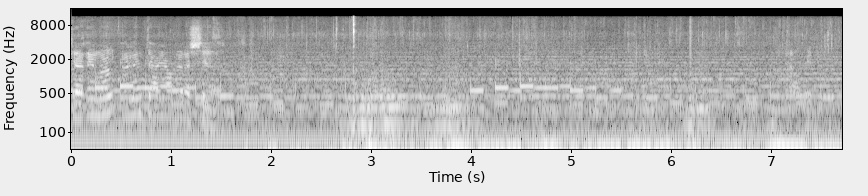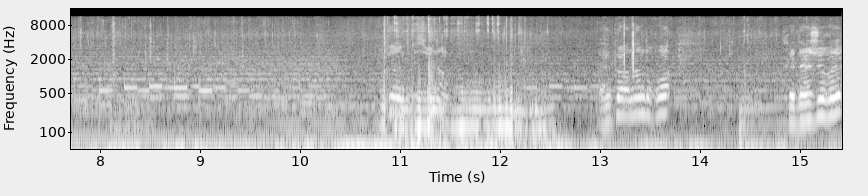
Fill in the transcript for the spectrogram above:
Carrément à l'intérieur de la chaise. Impressionnant. Encore un endroit très dangereux.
